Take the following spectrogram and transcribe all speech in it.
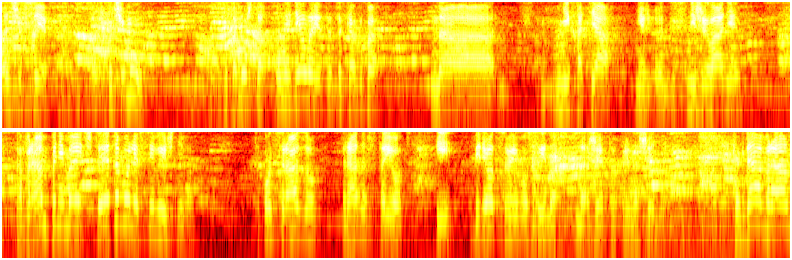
раньше всех. Почему? Потому что он не делает это как бы на не хотя, не, с нежеланием. Авраам понимает, что это воля Всевышнего. Так он сразу рано встает и берет своего сына на жертвоприношение. Когда Авраам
